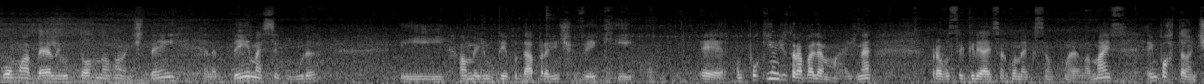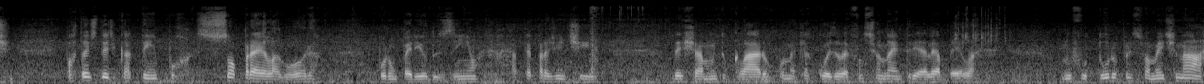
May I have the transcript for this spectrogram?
como a Bela e o Thor normalmente tem. Ela é bem mais segura e ao mesmo tempo dá pra gente ver que é um pouquinho de trabalho a mais, né? Pra você criar essa conexão com ela. Mas é importante. Importante dedicar tempo só pra ela agora, por um períodozinho, até pra gente deixar muito claro como é que a coisa vai funcionar entre ela e a Bela no futuro, principalmente na,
